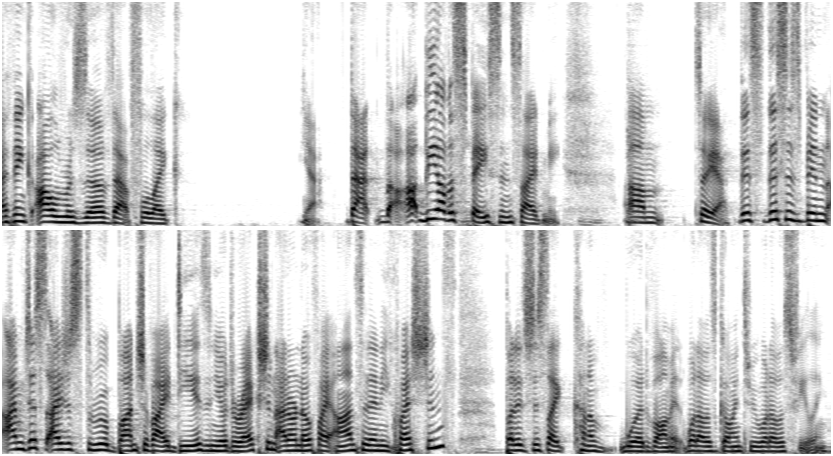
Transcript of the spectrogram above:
i think i'll reserve that for like yeah that the, uh, the other space inside me. Um so yeah this this has been i'm just i just threw a bunch of ideas in your direction. I don't know if i answered any questions but it's just like kind of word vomit what i was going through what i was feeling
